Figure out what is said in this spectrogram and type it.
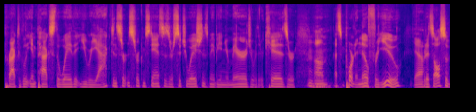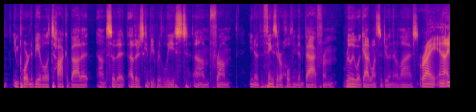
practically impacts the way that you react in certain circumstances or situations, maybe in your marriage or with your kids, or Mhm. um, that's important to know for you. yeah, But it's also important to be able to talk about it um, so that others can be released um, from you know the things that are holding them back from really what God wants to do in their lives. Right. And I,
